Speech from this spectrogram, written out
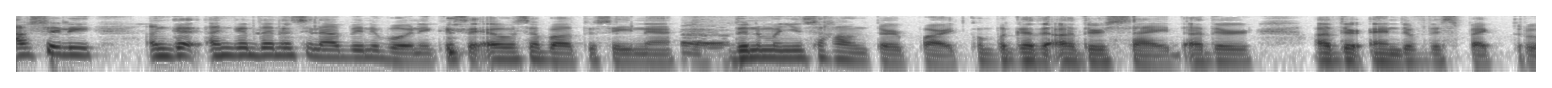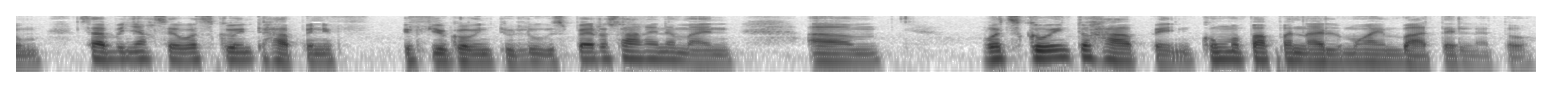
Actually, ang, ga- ang ganda ng sinabi ni Bonnie kasi I was about to say na Oo. doon naman yung sa counterpart, kumbaga the other side, other other end of the spectrum. Sabi niya kasi what's going to happen if if you're going to lose. Pero sa akin naman, um, what's going to happen kung mapapanalo mo nga yung battle na to?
